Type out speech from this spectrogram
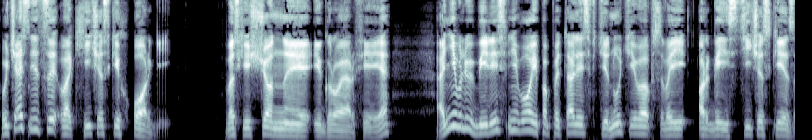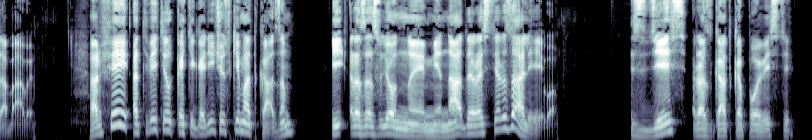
участницы вакхических оргий. Восхищенные игрой Орфея, они влюбились в него и попытались втянуть его в свои оргоистические забавы. Орфей ответил категорическим отказом, и разозленные Минады растерзали его. Здесь разгадка повести.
